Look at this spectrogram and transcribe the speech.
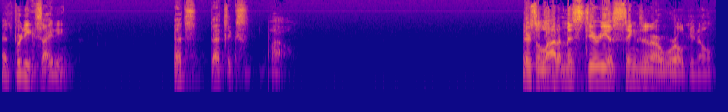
That's pretty exciting. That's that's ex- wow. There's a lot of mysterious things in our world, you know.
